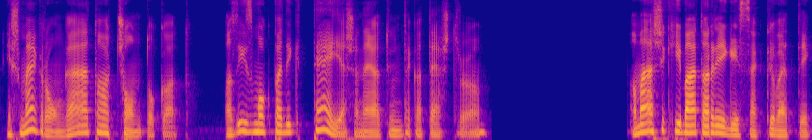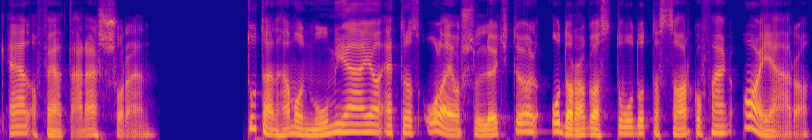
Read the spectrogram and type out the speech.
és megrongálta a csontokat. Az izmok pedig teljesen eltűntek a testről. A másik hibát a régészek követték el a feltárás során. Tutankhamon múmiája ettől az olajos lögytől odaragasztódott a szarkofág aljára,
